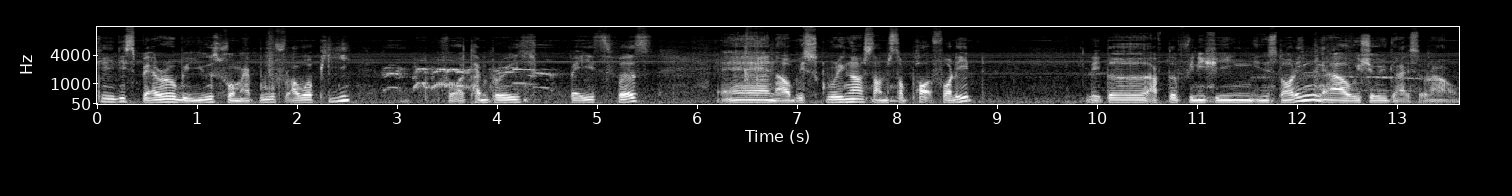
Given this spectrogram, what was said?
Okay, this barrel will be used for my blue flower pea for a temporary space first and I'll be screwing up some support for it. Later after finishing installing uh, I will show you guys around.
